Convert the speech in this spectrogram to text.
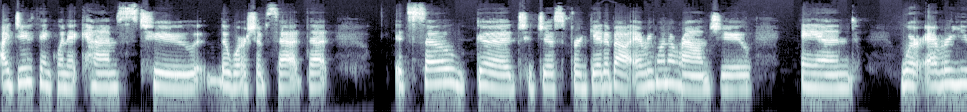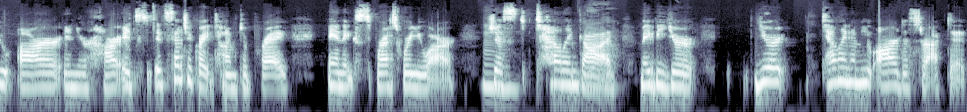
I do think when it comes to the worship set that it's so good to just forget about everyone around you and wherever you are in your heart it's it's such a great time to pray and express where you are. Mm-hmm. just telling god maybe you're you're telling him you are distracted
